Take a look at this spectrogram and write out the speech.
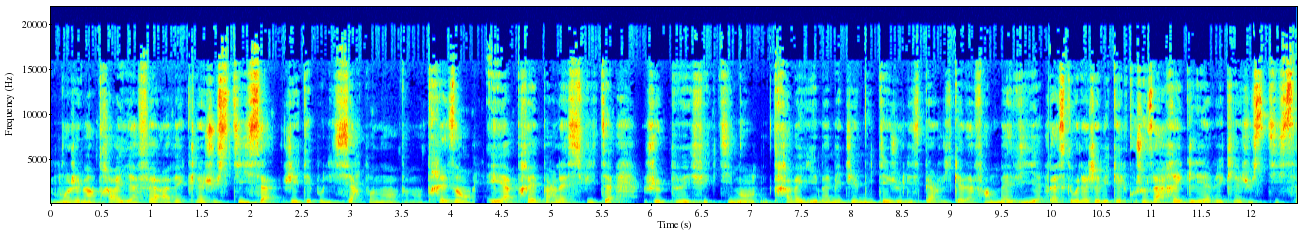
Moi, j'avais un travail à faire avec la justice. J'ai été policière pendant pendant 13 ans. Et après, par la suite, je peux effectivement travailler ma médiumnité, je l'espère, jusqu'à la fin de ma vie. Parce que voilà, j'avais quelque chose à régler avec la justice.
